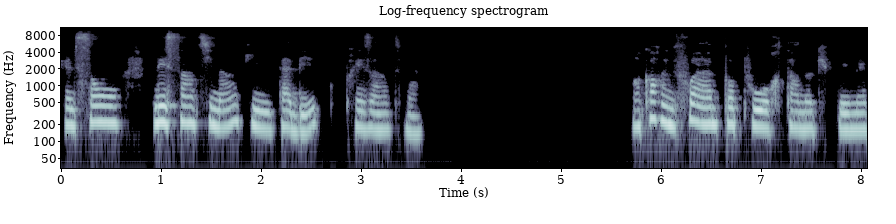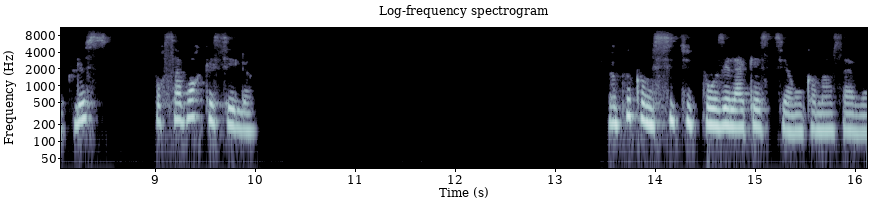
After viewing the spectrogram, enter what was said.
Quels sont les sentiments qui t'habitent présentement? Encore une fois, pas pour t'en occuper, mais plus pour savoir que c'est là. Un peu comme si tu te posais la question, comment ça va?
